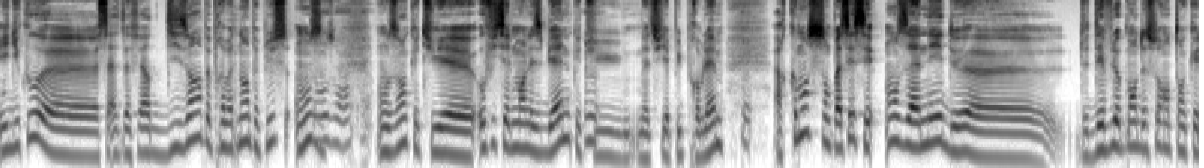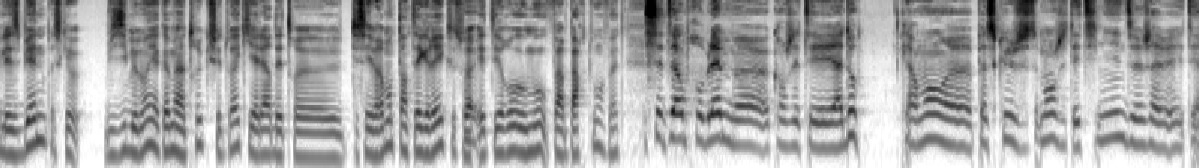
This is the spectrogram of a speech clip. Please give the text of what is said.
Et du coup, euh, ça doit faire 10 ans à peu près maintenant, un peu plus, 11, 11 ans, ouais. 11 ans que tu es officiellement lesbienne, que tu mm. là-dessus, il n'y a plus de problème. Mm. Alors, comment se sont passées ces 11 années de, euh, de développement de soi en tant que lesbienne? Parce que visiblement, il y a quand même un truc chez toi qui a l'air d'être. Euh, tu essayes vraiment de t'intégrer, que ce soit mm. hétéro, homo, enfin partout en fait. C'était un problème euh, quand j'étais ado, clairement, euh, parce que justement, j'étais timide, j'avais été.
